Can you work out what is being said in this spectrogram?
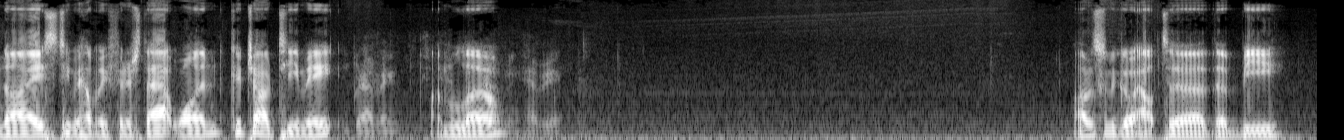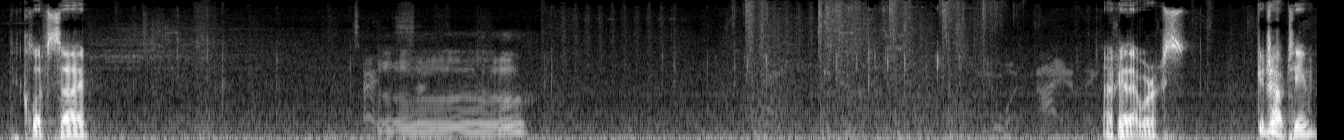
Nice. Teammate helped me finish that one. Good job, teammate. grabbing. I'm low. Grabbing heavy. I'm just gonna go out to the B, the cliffside. Ooh. Okay, that works. Good job, team.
